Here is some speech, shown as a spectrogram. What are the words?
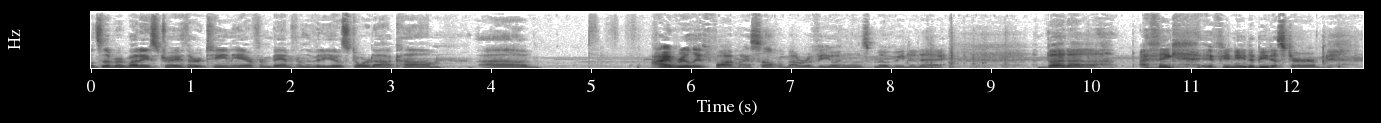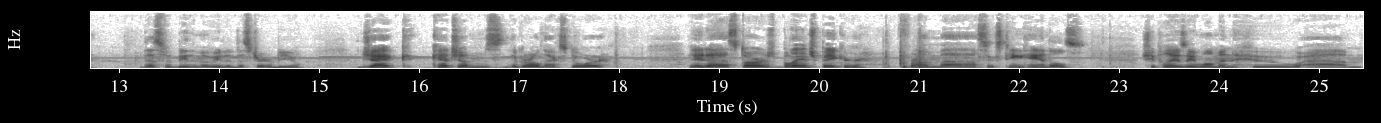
What's up, everybody? Stray13 here from bannedfromthevideostore.com. Uh, I really fought myself about reviewing this movie today. But uh, I think if you need to be disturbed, this would be the movie to disturb you. Jack Ketchum's The Girl Next Door. It uh, stars Blanche Baker from uh, 16 Candles. She plays a woman who um,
